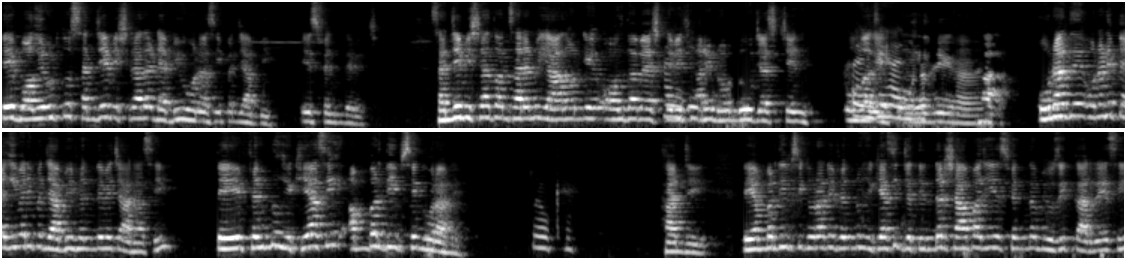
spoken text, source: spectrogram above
ਤੇ ਬਾਲੀਵੁੱਡ ਤੋਂ ਸੰਜੇ ਮਿਸ਼ਰਾ ਦਾ ਡੈਬਿਊ ਹੋਣਾ ਸੀ ਪੰਜਾਬੀ ਇਸ ਫਿਲਮ ਦੇ ਵਿੱਚ। ਸੰਜੇ ਮਿਸ਼ਰਾ ਤੁਹਾਨੂੰ ਸਾਰਿਆਂ ਨੂੰ ਯਾਦ ਹੋਣਗੇ 올 ਦਾ ਬੈਸਟ ਦੇ ਵਿੱਚ। ਅਰੇ ਡੋਨਟ ਡੂ ਜਸਟ ਚਿਲ ਉਹ ਵਾਲੇ ਉਹਨਾਂ ਦੀ ਹਾਂ ਉਹਨਾਂ ਦੇ ਉਹਨਾਂ ਨੇ ਪਹਿਲੀ ਵਾਰੀ ਪੰਜਾਬੀ ਫਿਲਮ ਦੇ ਵਿੱਚ ਆਣਾ ਸੀ ਤੇ ਫਿਲਮ ਨੂੰ ਲਿਖਿਆ ਸੀ ਅੰਬਰਦੀਪ ਸਿੰਘ ਹੋਰਾਂ ਨੇ ਓਕੇ ਹਾਂਜੀ ਤੇ ਅੰਬਰਦੀਪ ਸਿੰਘ ਹੋਰਾਂ ਨੇ ਫਿਲਮ ਨੂੰ ਲਿਖਿਆ ਸੀ ਜਤਿੰਦਰ ਸ਼ਾਹ ਭਾਜੀ ਇਸ ਫਿਲਮ ਦਾ 뮤직 ਕਰ ਰਹੇ ਸੀ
